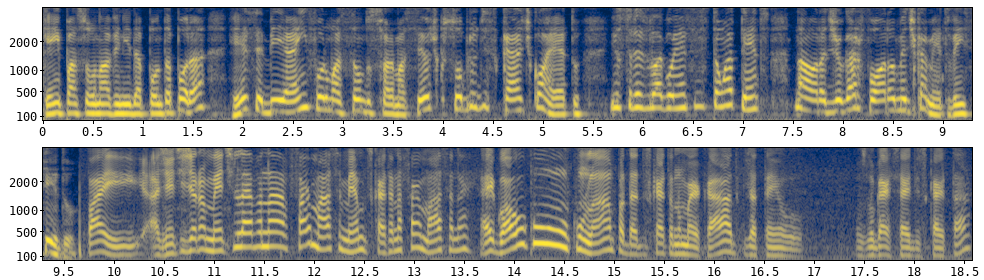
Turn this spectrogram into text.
Quem passou na Avenida Ponta Porã recebia a informação dos farmacêuticos sobre o descarte correto e os três lagoenses estão atentos na hora de jogar fora o medicamento vencido. Pai, a gente geralmente leva na farmácia mesmo, descarta na farmácia, né? É igual com, com lâmpada, descarta no mercado, que já tem o, os lugares certos de descartar.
